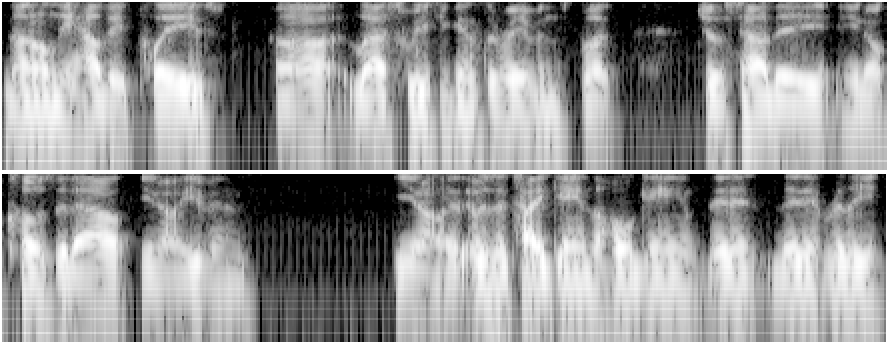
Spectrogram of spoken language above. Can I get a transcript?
not only how they played uh, last week against the Ravens, but just how they you know closed it out. You know, even you know it, it, was a tight game the whole game. They didn't they didn't really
